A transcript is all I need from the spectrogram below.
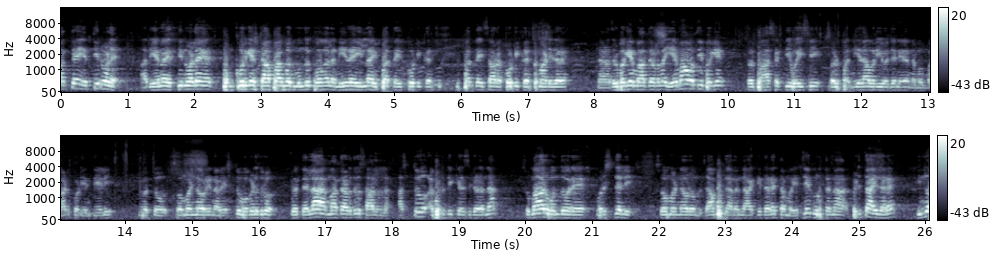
ಮತ್ತೆ ಎತ್ತಿನೊಳೆ, ಅದೇನೋ ಎತ್ತಿನೊಳೆ, ತುಮಕೂರಿಗೆ ಸ್ಟಾಪ್ ಆಗೋದು ಮುಂದಕ್ಕೆ ಹೋಗಲ್ಲ, ನೀರೇ ಇಲ್ಲ, ಇಪ್ಪತ್ತೈದು ಕೋಟಿ ಖರ್ಚು, ಇಪ್ಪತ್ತೈದು ಸಾವಿರ ಕೋಟಿ ಖರ್ಚು ಮಾಡಿದ್ದಾರೆ. ನಾನು ಅದ್ರ ಬಗ್ಗೆ ಮಾತಾಡಲ್ಲ, ಹೇಮಾವತಿ ಬಗ್ಗೆ ಸ್ವಲ್ಪ ಆಸಕ್ತಿ ವಹಿಸಿ, ಸ್ವಲ್ಪ ನೀರಾವರಿ ಯೋಜನೆಯನ್ನು ನಮಗೆ ಮಾಡಿಕೊಡಿ ಅಂತ ಹೇಳಿ ಇವತ್ತು ಸೋಮಣ್ಣ ಅವ್ರಿಗೆ ನಾವು ಎಷ್ಟು ಹೊಗಳಿದ್ರು, ಇವತ್ತೆಲ್ಲ ಮಾತಾಡಿದ್ರು ಸಾಲಲ್ಲ. ಅಷ್ಟು ಅಭಿವೃದ್ಧಿ ಕೆಲಸಗಳನ್ನು ಸುಮಾರು ಒಂದೂವರೆ ವರ್ಷದಲ್ಲಿ ಸೋಮಣ್ಣ ಅವರು ಒಂದು ದಾಪುಗಾಲನ್ನ ಹಾಕಿದ್ದಾರೆ. ತಮ್ಮ ಹೆಜ್ಜೆ ಗುರುತನ್ನು ಬಿಡ್ತಾ ಇದ್ದಾರೆ. ಇನ್ನೂ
